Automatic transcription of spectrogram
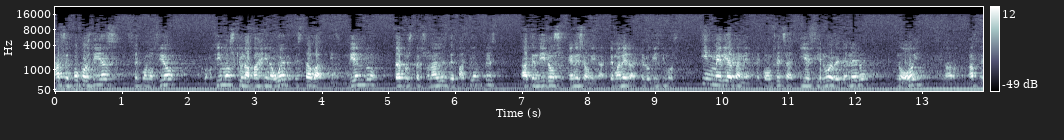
hace pocos días se conoció, conocimos que una página web estaba difundiendo datos personales de pacientes atendidos en esa unidad. De manera que lo que hicimos inmediatamente, con fecha 19 de enero, no hoy, sino hace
